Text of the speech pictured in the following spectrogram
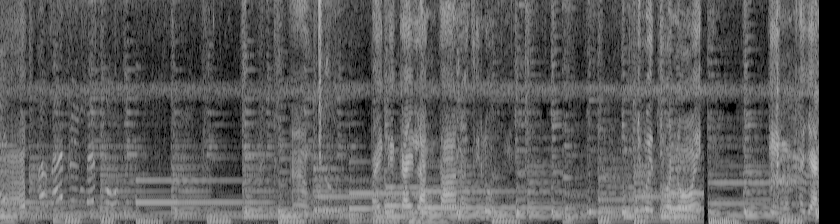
ครับอ้าวไปไกลๆหลังตาหน่อยสิลูก ช่วยตัวน้อย เก่งขยัน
